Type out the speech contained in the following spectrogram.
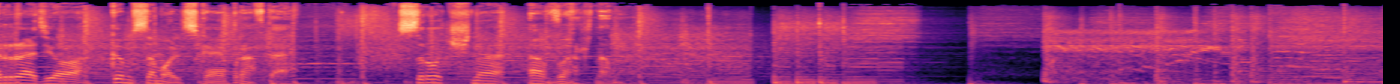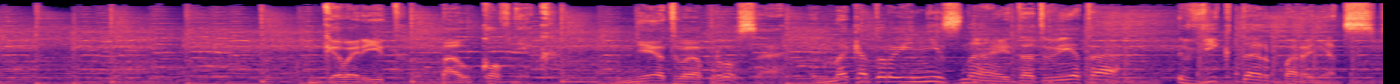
Радио «Комсомольская правда». Срочно о важном. Говорит полковник. Нет вопроса, на который не знает ответа Виктор Баранец.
